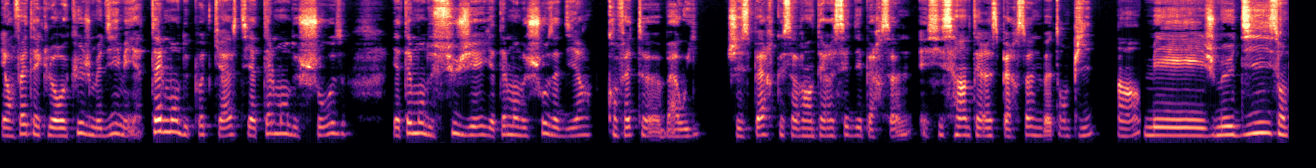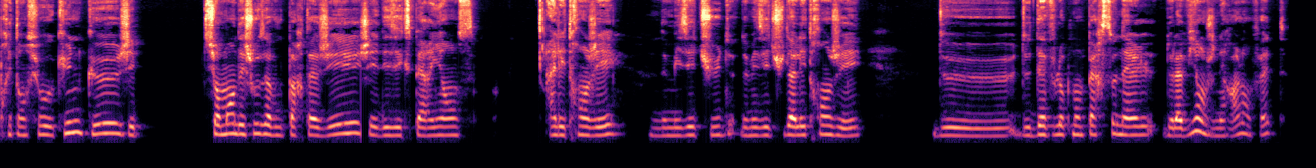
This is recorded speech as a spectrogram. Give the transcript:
Et en fait avec le recul je me dis, mais il y a tellement de podcasts, il y a tellement de choses, il y a tellement de sujets, il y a tellement de choses à dire qu'en fait, euh, bah oui, J'espère que ça va intéresser des personnes. Et si ça intéresse personne, bah tant pis. Hein. Mais je me dis sans prétention aucune que j'ai sûrement des choses à vous partager. J'ai des expériences à l'étranger de mes études, de mes études à l'étranger, de, développement personnel, de la vie en général en fait.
